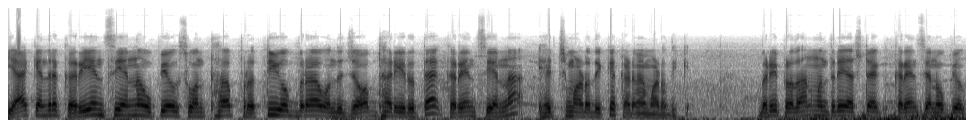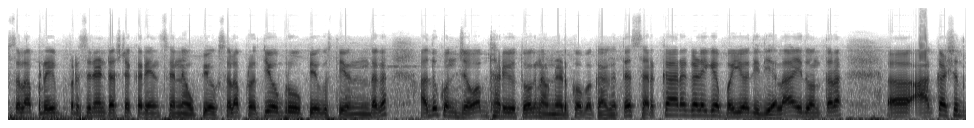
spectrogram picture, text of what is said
ಯಾಕೆಂದರೆ ಕರೆನ್ಸಿಯನ್ನು ಉಪಯೋಗಿಸುವಂತಹ ಪ್ರತಿಯೊಬ್ಬರ ಒಂದು ಜವಾಬ್ದಾರಿ ಇರುತ್ತೆ. ಕರೆನ್ಸಿಯನ್ನು ಹೆಚ್ಚು ಮಾಡೋದಕ್ಕೆ, ಕಡಿಮೆ ಮಾಡೋದಕ್ಕೆ. ಬರೀ ಪ್ರಧಾನಮಂತ್ರಿ ಅಷ್ಟೇ ಕರೆನ್ಸಿಯನ್ನು ಉಪಯೋಗಿಸಲ್ಲ, ಪ್ರಿ, ಪ್ರೆಸಿಡೆಂಟ್ ಅಷ್ಟೇ ಕರೆನ್ಸಿಯನ್ನು ಉಪಯೋಗಿಸಲ್ಲ ಪ್ರತಿಯೊಬ್ಬರು ಉಪಯೋಗಿಸ್ತೀವಿ ಅಂದಾಗ ಅದಕ್ಕೊಂದು ಜವಾಬ್ದಾರಿಯುತವಾಗಿ ನಾವು ನಡ್ಕೋಬೇಕಾಗುತ್ತೆ. ಸರ್ಕಾರಗಳಿಗೆ ಬೈಯೋದಿದೆಯಲ್ಲ ಇದೊಂಥರ ಆಕಾಶದ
